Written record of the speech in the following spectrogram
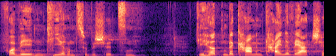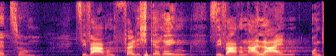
vor wilden Tieren zu beschützen. Die Hirten bekamen keine Wertschätzung. Sie waren völlig gering, sie waren allein und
